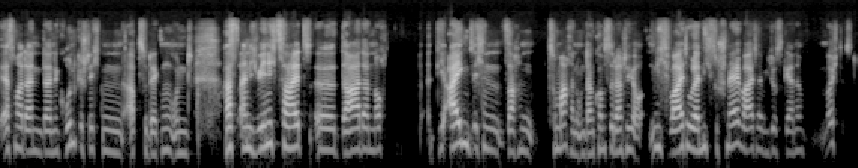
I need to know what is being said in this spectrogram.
erstmal dein, deine Grundgeschichten abzudecken und hast eigentlich wenig Zeit, äh, da dann noch die eigentlichen Sachen zu machen. Und dann kommst du natürlich auch nicht weiter oder nicht so schnell weiter, wie du es gerne möchtest.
